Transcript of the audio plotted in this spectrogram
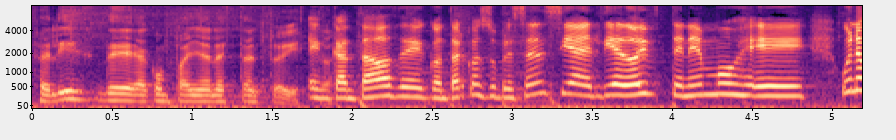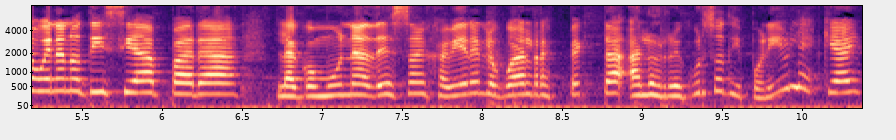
feliz de acompañar esta entrevista. Encantados de contar con su presencia. El día de hoy tenemos eh, una buena noticia para la comuna de San Javier en lo cual respecta a los recursos disponibles que hay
